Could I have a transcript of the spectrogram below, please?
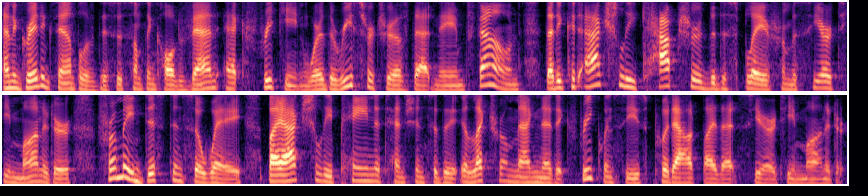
And a great example of this is something called Van Eck phreaking, where the researcher of that name found that he could actually capture the display from a CRT monitor from a distance away by actually paying attention to the electromagnetic frequencies put out by that CRT monitor.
